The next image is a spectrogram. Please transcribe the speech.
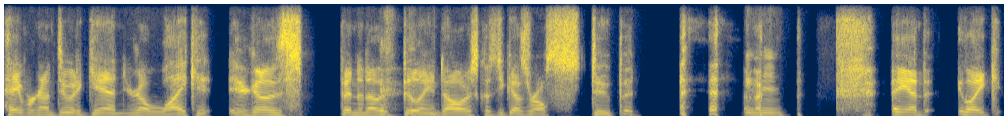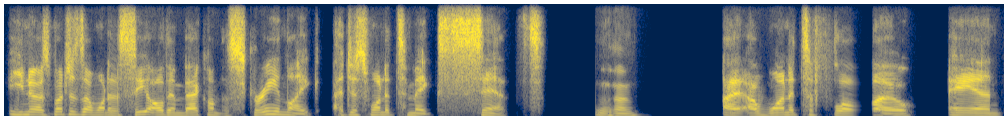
"Hey, we're going to do it again. You're going to like it. You're going to spend another billion dollars because you guys are all stupid." mm-hmm. And like, you know, as much as I want to see all them back on the screen, like, I just want it to make sense. Mm-hmm. I, I want it to flow, and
